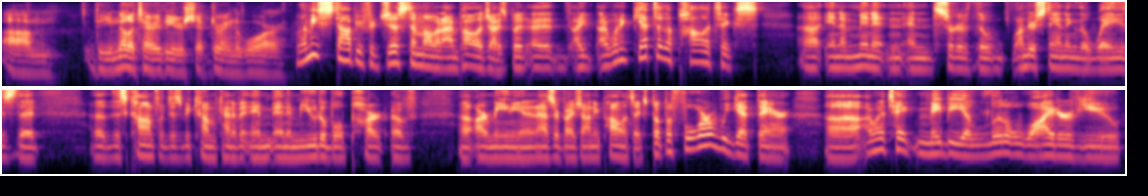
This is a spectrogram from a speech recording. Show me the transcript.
um, the military leadership during the war. Let me stop you for just a moment. I apologize, but uh, I, I want to get to the politics uh, in a minute and, and sort of the understanding the ways that uh, this conflict has become kind of an, an immutable part of uh, Armenian and Azerbaijani politics. But before we get there, uh, I want to take maybe a little wider view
